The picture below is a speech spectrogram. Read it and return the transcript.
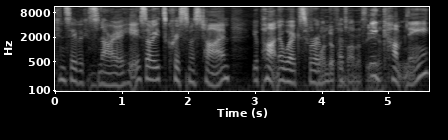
conceive a scenario here. So it's Christmas time. Your partner works for a, Wonderful a time of the big year. company.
